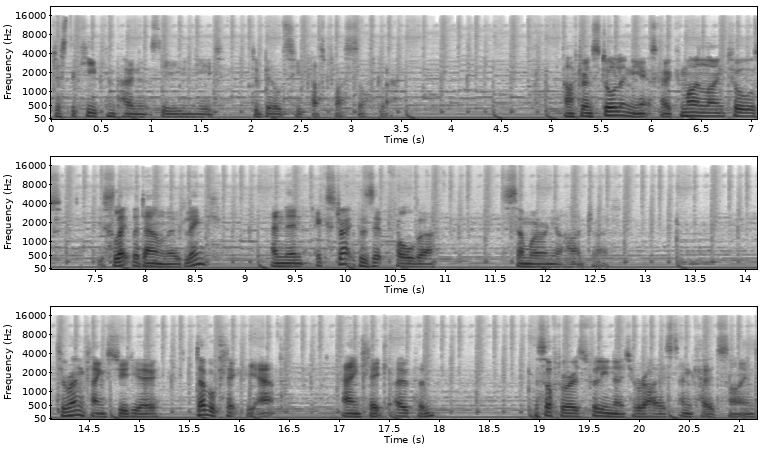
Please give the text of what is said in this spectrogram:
just the key components that you need to build C++ software. After installing the Xcode command line tools, you select the download link and then extract the zip folder somewhere on your hard drive. To run Klang Studio, double click the app and click open. The software is fully notarized and code signed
